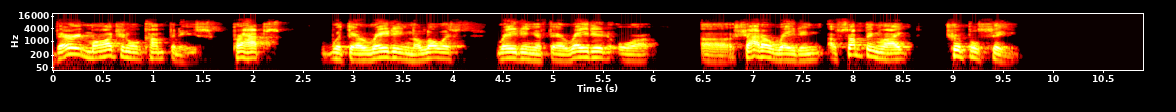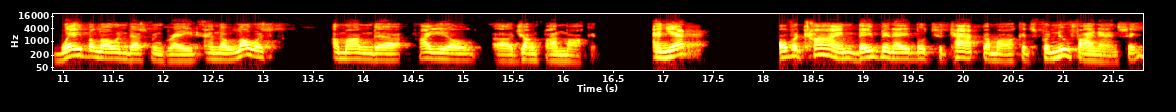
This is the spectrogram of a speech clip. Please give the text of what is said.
very marginal companies, perhaps with their rating, the lowest rating if they're rated, or uh, shadow rating of something like triple C, way below investment grade, and the lowest among the high yield uh, junk bond market. And yet, over time, they've been able to tap the markets for new financing,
